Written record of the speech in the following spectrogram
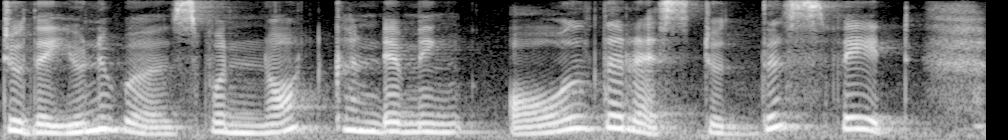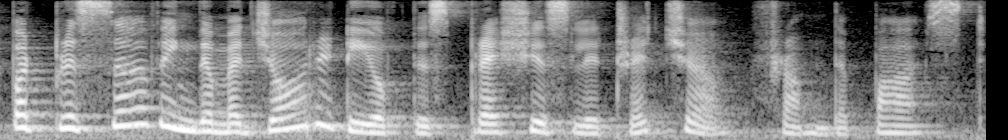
to the universe for not condemning all the rest to this fate, but preserving the majority of this precious literature from the past.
